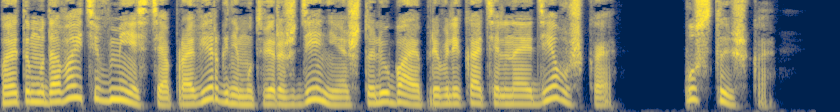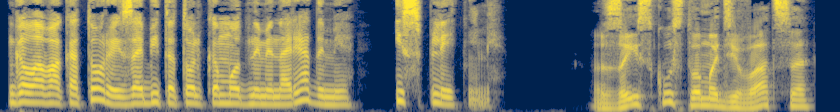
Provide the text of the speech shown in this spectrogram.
Поэтому давайте вместе опровергнем утверждение, что любая привлекательная девушка — пустышка, голова которой забита только модными нарядами и сплетнями. За искусством одеваться,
